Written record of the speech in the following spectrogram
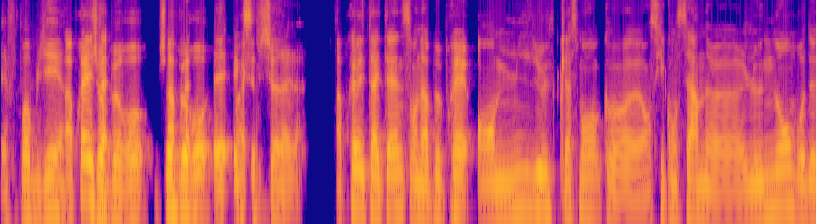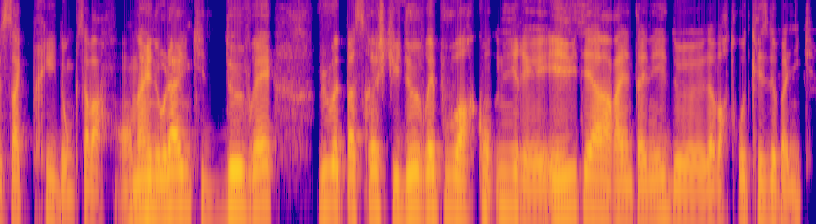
Il ne faut pas oublier, hein, Après, Joe, Burrow, est exceptionnel. Après, les Titans, on est à peu près en milieu de classement euh, en ce qui concerne euh, le nombre de sacs pris. Donc ça va. On a une O-line qui devrait, vu votre pass rush, qui devrait pouvoir contenir et, éviter à Ryan Taney d'avoir trop de crise de panique.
